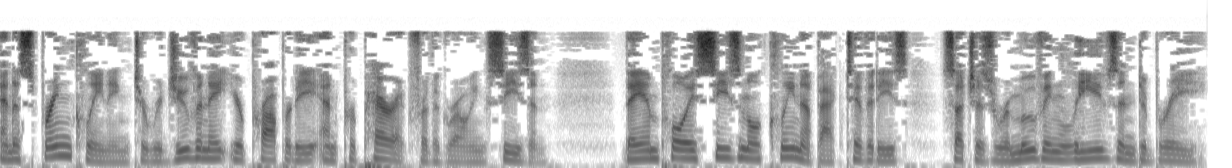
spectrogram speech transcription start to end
and a spring cleaning to rejuvenate your property and prepare it for the growing season. They employ seasonal cleanup activities such as removing leaves and debris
